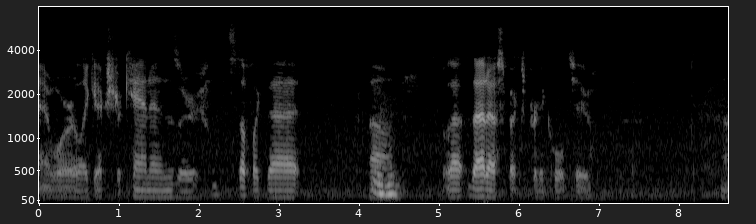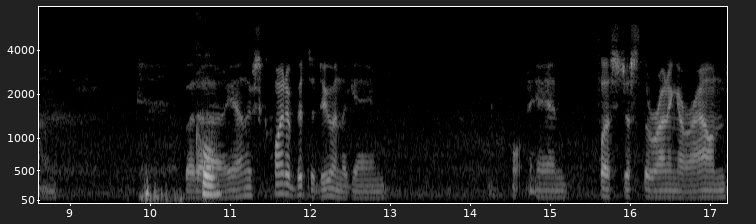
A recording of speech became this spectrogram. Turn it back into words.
and or like extra cannons or stuff like that. Um, that that aspect's pretty cool too um, but Cool. uh, yeah, there's quite a bit to do in the game, and plus just the running around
